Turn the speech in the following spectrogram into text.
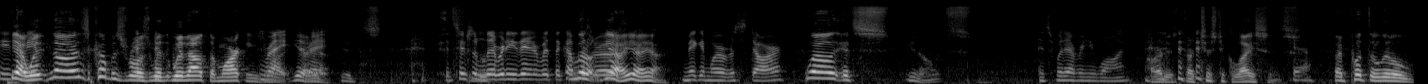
Yeah, with, no, it's a compass rose with without the markings. on. Right, Yeah, right. yeah. It's it took some liberty there with the compass little. rose. Yeah, yeah, yeah. Make it more of a star. Well, it's you know, it's It's whatever you want. artist, artistic license. Yeah. If I put the little,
